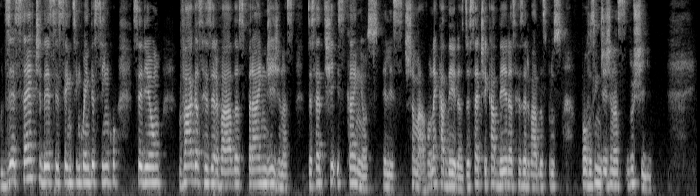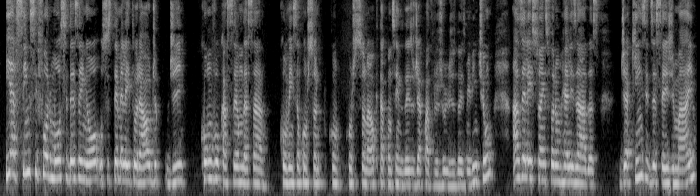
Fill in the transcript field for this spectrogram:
17 desses 155 seriam vagas reservadas para indígenas, 17 escanhos, eles chamavam, né, cadeiras, 17 cadeiras reservadas para os povos indígenas do Chile. E assim se formou, se desenhou o sistema eleitoral de, de convocação dessa convenção constitucional que está acontecendo desde o dia 4 de julho de 2021. As eleições foram realizadas dia 15 e 16 de maio,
